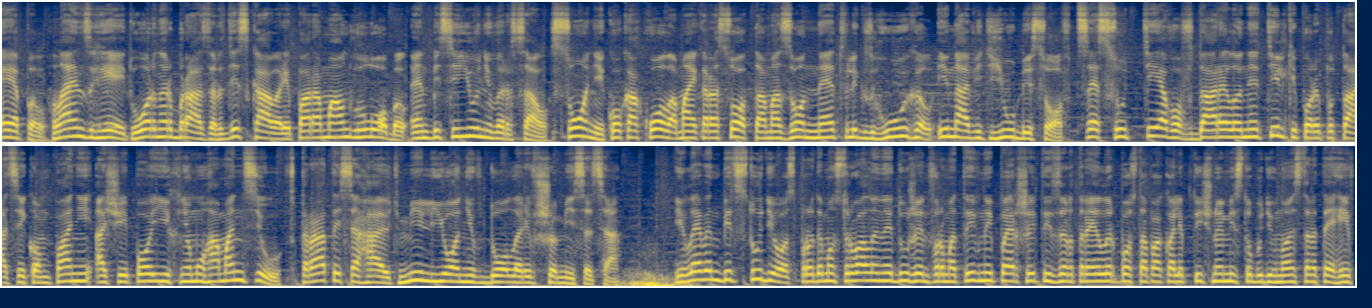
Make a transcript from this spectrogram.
Apple, Lionsgate, Warner Bros., Discovery, Paramount Global, NBC Universal, Sony, Coca-Cola, Microsoft, Amazon, Netflix, Google і навіть Ubisoft. Це суттєво вдарило не тільки по репутації компаній, а ще й по їхньому гаманцю. Втрати сягають мільйонів доларів щомісяця. 11-Bit Studios продемонстрували не дуже інформативний перший тизер-трейлер постапокаліптичної містобудівної стратегії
